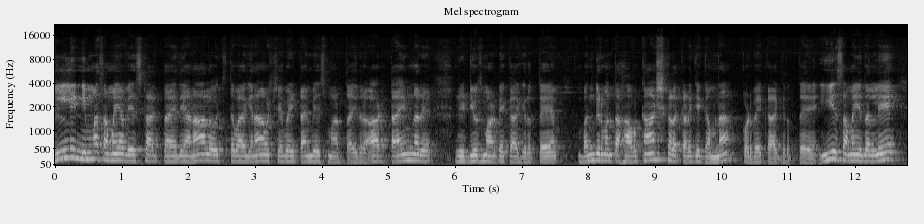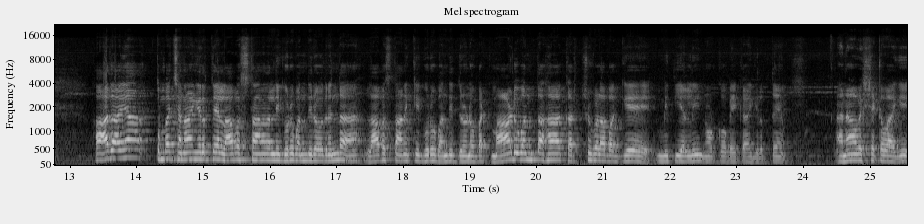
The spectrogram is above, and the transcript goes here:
ಎಲ್ಲಿ ನಿಮ್ಮ ಸಮಯ ವೇಸ್ಟ್ ಆಗ್ತಾ ಇದೆ, ಅನಾಲೋಚಿತವಾಗಿ ಅನಾವಶ್ಯಕವಾಗಿ ಟೈಮ್ ವೇಸ್ಟ್ ಮಾಡ್ತಾ ಇದ್ರೆ ಆ ಟೈಮ್ನ ರಿಡ್ಯೂಸ್ ಮಾಡಬೇಕಾಗಿರುತ್ತೆ. ಬಂದಿರುವಂತಹ ಅವಕಾಶಗಳ ಕಡೆಗೆ ಗಮನ ಕೊಡಬೇಕಾಗಿರುತ್ತೆ. ಈ ಸಮಯದಲ್ಲಿ ಆದಾಯ ತುಂಬ ಚೆನ್ನಾಗಿರುತ್ತೆ. ಲಾಭಸ್ಥಾನದಲ್ಲಿ ಗುರು ಬಂದಿರೋದ್ರಿಂದ ಲಾಭಸ್ಥಾನಕ್ಕೆ ಗುರು ಬಂದಿದ್ರು ಬಟ್ ಮಾಡುವಂತಹ ಖರ್ಚುಗಳ ಬಗ್ಗೆ ಮಿತಿಯಲ್ಲಿ ನೋಡ್ಕೋಬೇಕಾಗಿರುತ್ತೆ. ಅನಾವಶ್ಯಕವಾಗಿ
